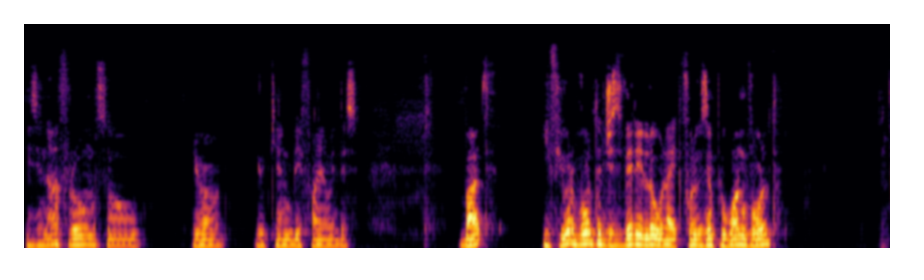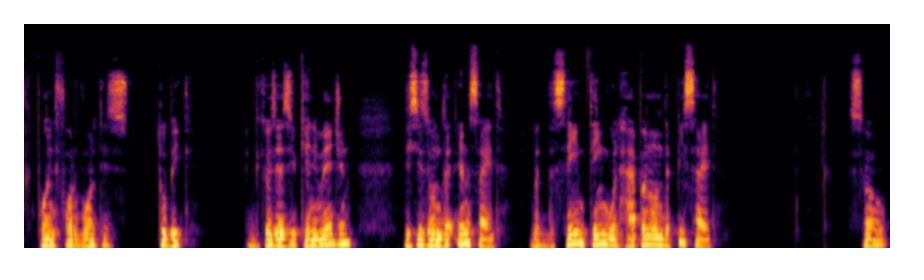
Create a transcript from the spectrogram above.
It's enough room, so you you can be fine with this. But if your voltage is very low, like for example 1 volt, 0.4 volt is too big. Because as you can imagine, this is on the N side, but the same thing will happen on the P side. So,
